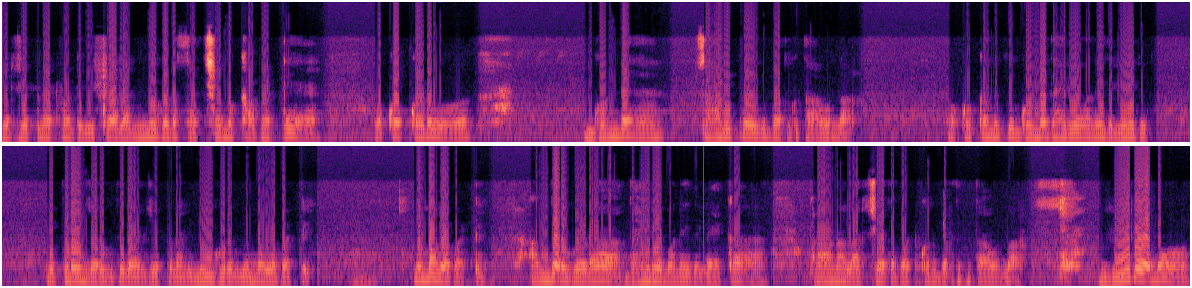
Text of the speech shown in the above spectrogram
మీరు చెప్పినటువంటి విషయాలన్నీ కూడా సత్యము కాబట్టి ఒక్కొక్కడు గుండె జారిపోయి బతుకుతా ఉన్నారు. ఒక్కొక్కరికి గుండె ధైర్యం అనేది లేదు. ఎప్పుడేం జరుగుతుందో అని చెప్పినాను మీ గురి మిమ్మల్ని బట్టి మిమ్మల్ని బట్టి అందరూ కూడా ధైర్యం అనేది లేక ప్రాణాలు అరిచేత పట్టుకొని బ్రతుకుతా ఉన్నారు. వీరేమో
